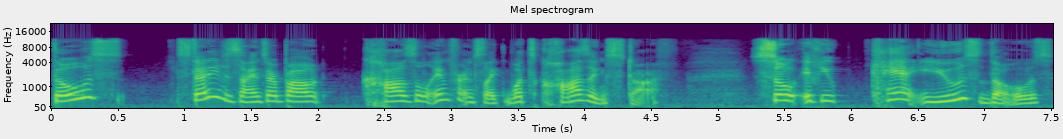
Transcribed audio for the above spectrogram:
those study designs are about causal inference, like what's causing stuff. So, if you can't use those,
